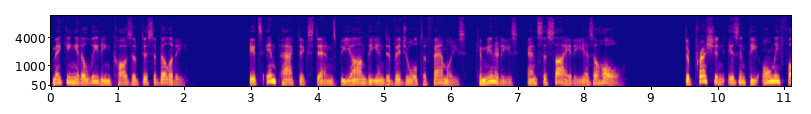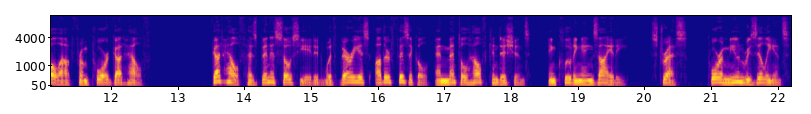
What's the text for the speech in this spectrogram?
making it a leading cause of disability. Its impact extends beyond the individual to families, communities, and society as a whole. Depression isn't the only fallout from poor gut health. Gut health has been associated with various other physical and mental health conditions, including anxiety, stress, poor immune resilience,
